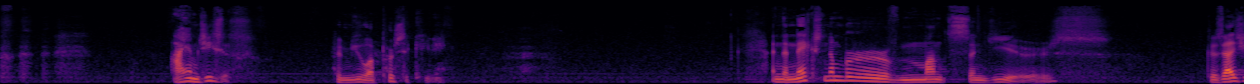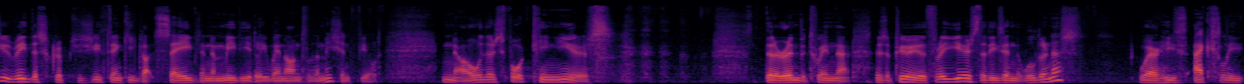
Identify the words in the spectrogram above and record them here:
I am Jesus, whom you are persecuting. And the next number of months and years, because as you read the scriptures, you think he got saved and immediately went on to the mission field. No, there's 14 years that are in between that. There's a period of three years that he's in the wilderness where he's actually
